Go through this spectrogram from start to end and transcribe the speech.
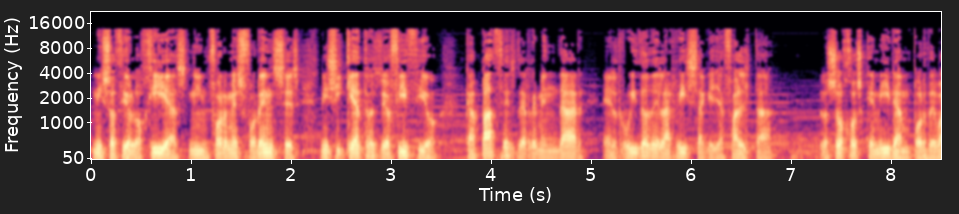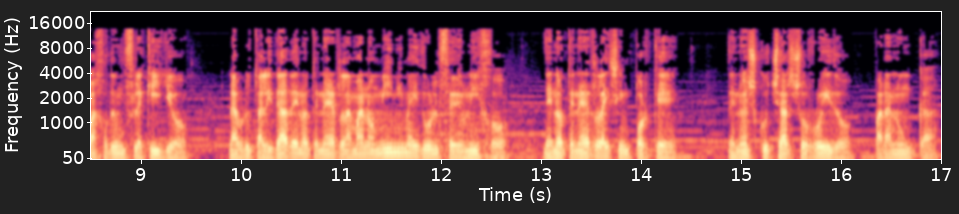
ni sociologías, ni informes forenses, ni psiquiatras de oficio capaces de remendar el ruido de la risa que ya falta los ojos que miran por debajo de un flequillo, la brutalidad de no tener la mano mínima y dulce de un hijo, de no tenerla y sin por qué, de no escuchar su ruido para nunca,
